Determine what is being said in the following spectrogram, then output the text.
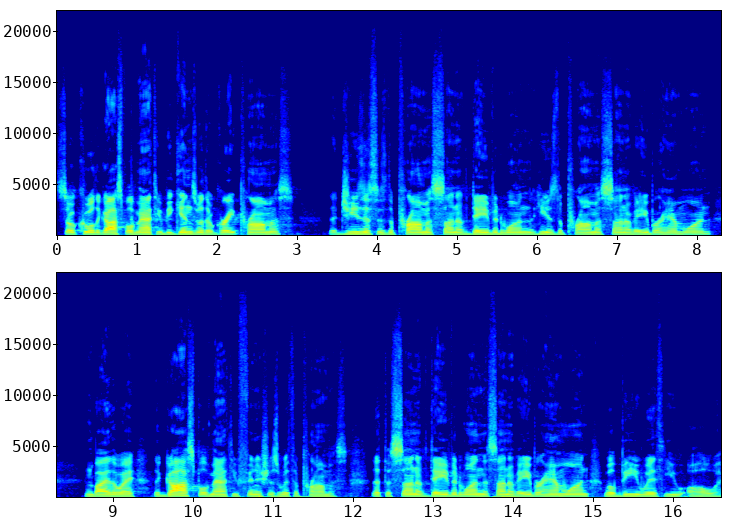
So cool. The Gospel of Matthew begins with a great promise that Jesus is the promised son of David one, that he is the promised son of Abraham one. And by the way, the Gospel of Matthew finishes with a promise that the son of David one, the son of Abraham one, will be with you always.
